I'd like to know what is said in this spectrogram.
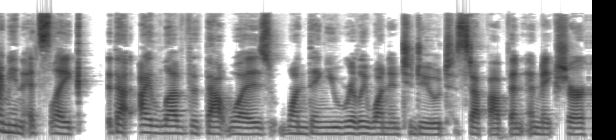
I mean, it's like that I love that that was one thing you really wanted to do to step up and, and make sure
